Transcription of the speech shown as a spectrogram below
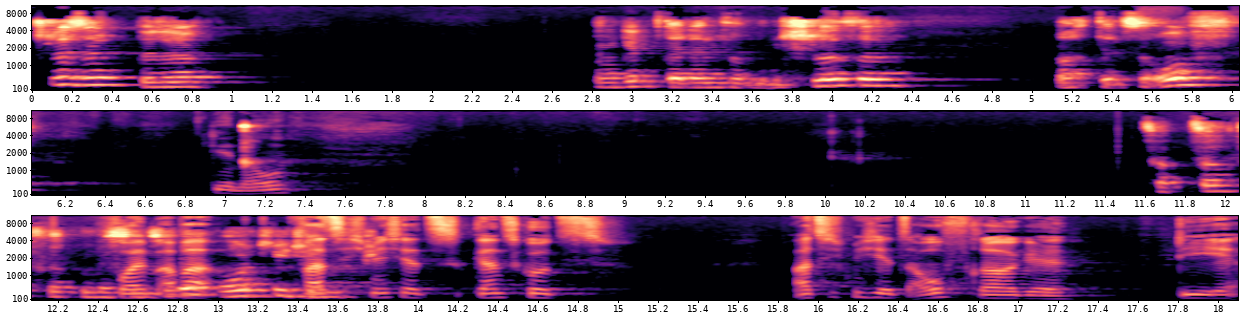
Schlüssel, bitte. Dann gibt er dann so den Schlüssel, macht so auf. Genau. Zack, zack, tritt ein bisschen Vor allem zurück aber, die was ich mich jetzt ganz kurz, was ich mich jetzt auffrage, die,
